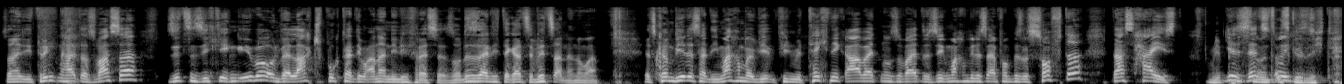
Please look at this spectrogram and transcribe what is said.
Sondern die trinken halt das Wasser, sitzen sich gegenüber und wer lacht, spuckt halt dem anderen in die Fresse. So, das ist eigentlich der ganze Witz an der Nummer. Jetzt können wir das halt nicht machen, weil wir viel mit Technik arbeiten und so weiter. Deswegen machen wir das einfach ein bisschen softer. Das heißt, Wir Ihr setzt uns ins euch jetzt- Gesicht.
